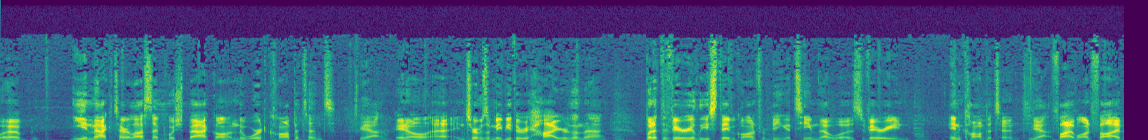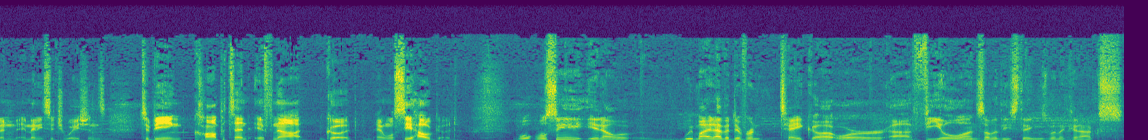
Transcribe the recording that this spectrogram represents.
uh, Ian McIntyre last night pushed back on the word competent. Yeah. You know, uh, in terms of maybe they're higher than that, but at the very least they've gone from being a team that was very incompetent, Yeah. five on five in, in many situations, to being competent, if not good. And we'll see how good. We'll, we'll see. You know, we might have a different take uh, or uh, feel on some of these things when the Canucks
